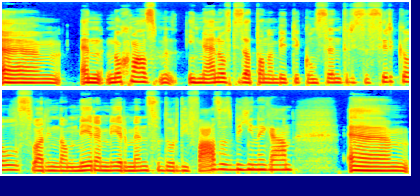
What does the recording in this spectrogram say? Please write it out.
Um, en nogmaals, in mijn hoofd is dat dan een beetje concentrische cirkels, waarin dan meer en meer mensen door die fases beginnen gaan. Um,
